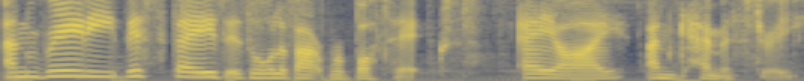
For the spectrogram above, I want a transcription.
And really, this phase is all about robotics, AI, and chemistry.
